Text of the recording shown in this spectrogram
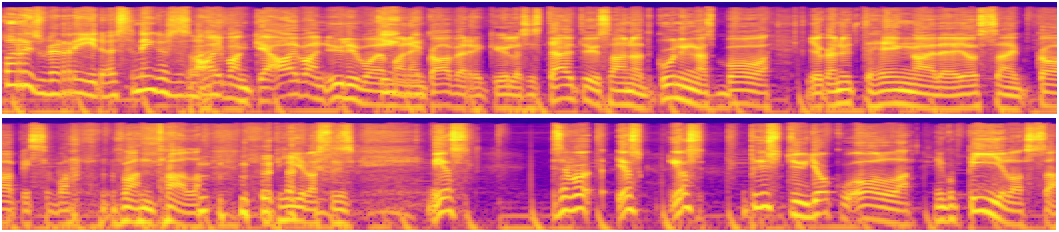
parisuuden riidoissa, niinkö se sanoo? Aivan, ke- aivan ylivoimainen Kingi. kaveri kyllä. Siis täytyy sanoa, että kuningas Boa, joka nyt hengailee jossain kaapissa va- Vantaalla piilossa. Siis, niin jos, se voi, jos, jos pystyy joku olla niin kuin piilossa,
